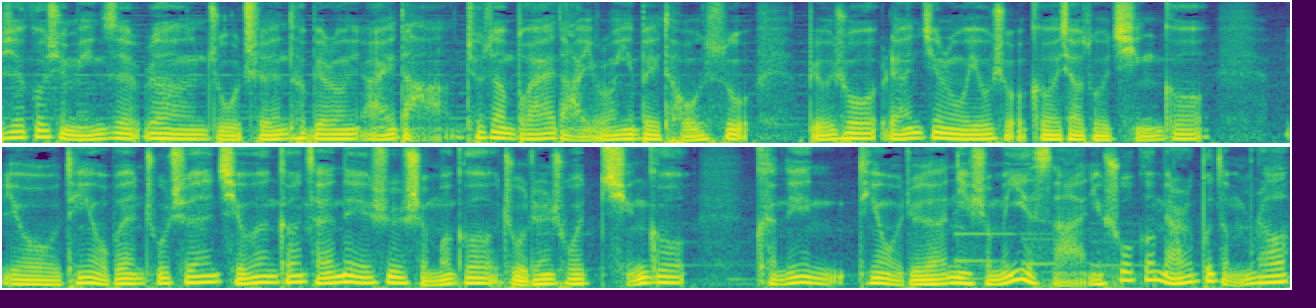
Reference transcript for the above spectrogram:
一些歌曲名字让主持人特别容易挨打，就算不挨打也容易被投诉。比如说梁静茹有首歌叫做《情歌》，有听友问主持人：“请问刚才那是什么歌？”主持人说：“情歌。”肯定听友觉得你什么意思啊？你说歌名儿不怎么着，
